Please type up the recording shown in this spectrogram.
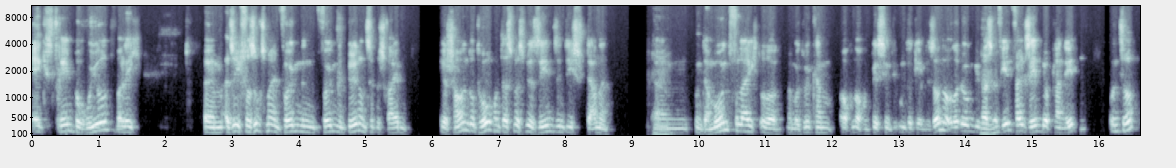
extrem berührt, weil ich ähm, also ich versuche es mal in folgenden, folgenden Bildern zu beschreiben. Wir schauen dort hoch und das, was wir sehen, sind die Sterne. Mhm. Ähm, und der Mond vielleicht oder wenn wir Glück haben, auch noch ein bisschen die untergehende Sonne oder irgendwie was. Mhm. Auf jeden Fall sehen wir Planeten und so.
